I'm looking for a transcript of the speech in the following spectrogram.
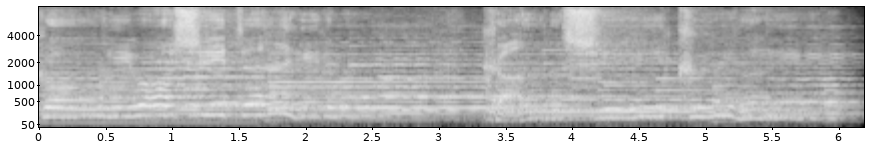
恋をしている。悲しいくらい。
